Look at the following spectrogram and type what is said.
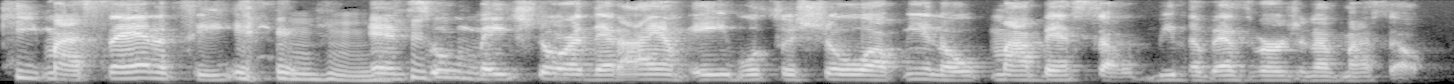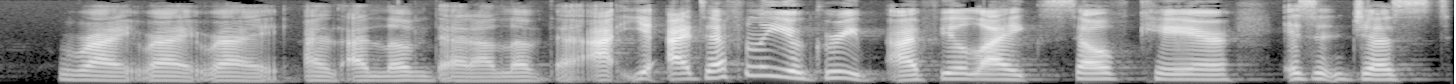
keep my sanity, mm-hmm. and two, make sure that I am able to show up, you know, my best self, be the best version of myself. Right, right, right. I, I love that. I love that. I, yeah, I definitely agree. I feel like self care isn't just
